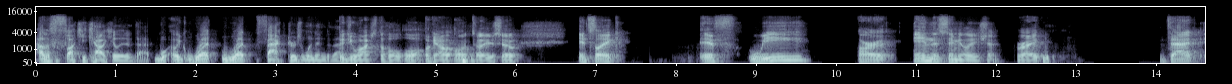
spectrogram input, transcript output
how the fuck he calculated that. Like what what factors went into that? Did you watch the whole? Oh, okay. I'll, I'll tell you. So it's like if we are in the simulation, right? Mm-hmm. That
